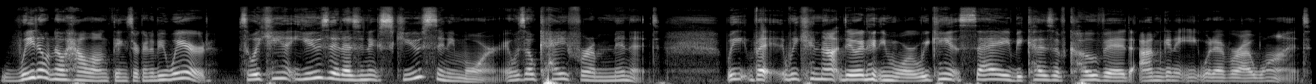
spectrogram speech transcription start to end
we don't know how long things are going to be weird. So we can't use it as an excuse anymore. It was okay for a minute. We but we cannot do it anymore. We can't say because of COVID I'm going to eat whatever I want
